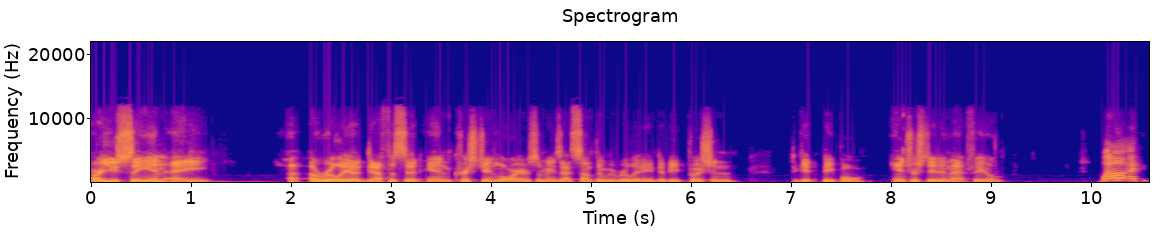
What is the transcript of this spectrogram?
Are you seeing a a, a, really a deficit in Christian lawyers? I mean, is that something we really need to be pushing to get people interested in that field? Well, I can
